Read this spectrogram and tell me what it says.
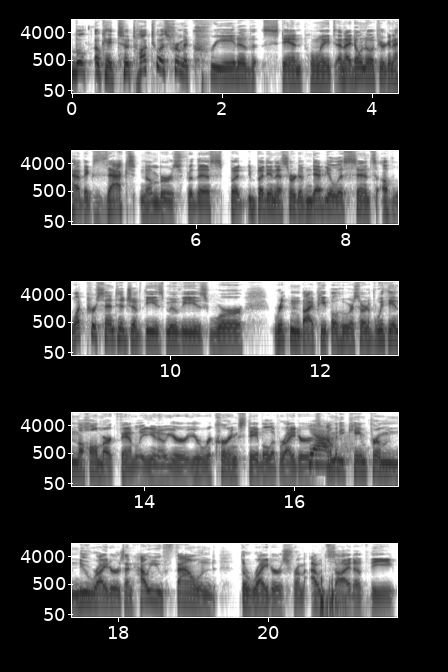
Well, okay, to talk to us from a creative standpoint, and I don't know if you're going to have exact numbers for this, but but in a sort of nebulous sense of what percentage of these movies were written by people who were sort of within the Hallmark family, you know, your your recurring stable of writers, Yeah. how many came from new writers and how you found the writers from outside of the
